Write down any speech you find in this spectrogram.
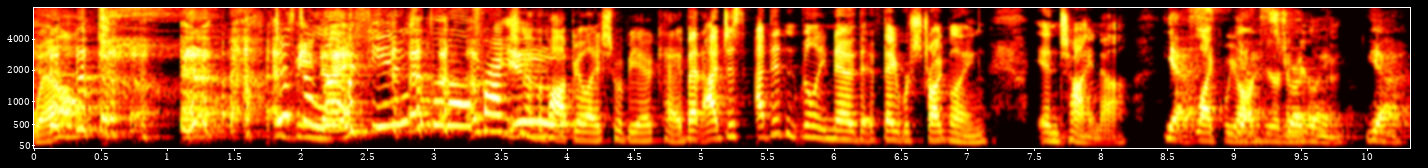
Well, just a, nice. little, few, a little fraction few. of the population would be okay. But I just I didn't really know that if they were struggling in China, yes, like we yes, are here struggling. in America. Yeah.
